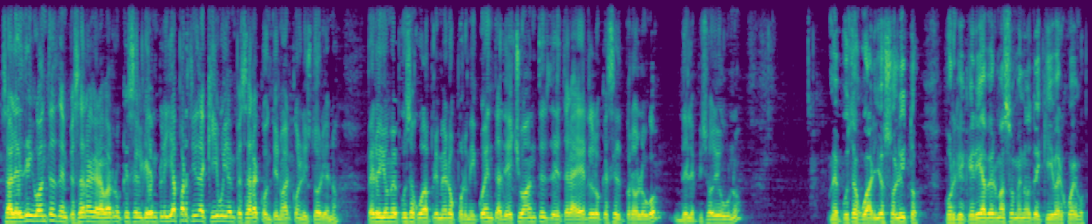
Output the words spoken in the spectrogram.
O sea, les digo, antes de empezar a grabar lo que es el gameplay, y a partir de aquí voy a empezar a continuar con la historia, ¿no? Pero yo me puse a jugar primero por mi cuenta. De hecho, antes de traer lo que es el prólogo del episodio 1 me puse a jugar yo solito, porque quería ver más o menos de qué iba el juego.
